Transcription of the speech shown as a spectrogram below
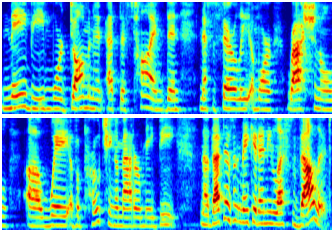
may be more dominant at this time than necessarily a more rational uh, way of approaching a matter may be. Now, that doesn't make it any less valid,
